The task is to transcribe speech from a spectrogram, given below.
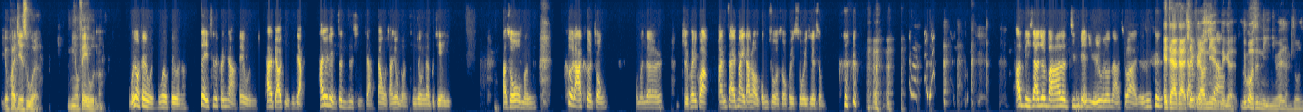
又快结束了，你有绯闻吗？我有绯闻，我有绯闻啊。这一次分享绯闻，它的标题是这样，它有点政治倾向，但我相信我们听众应该不介意。他说我们克拉克中，我们的指挥官在麦当劳工作的时候会说一些什么？啊，底下就把他的经典语录都拿出来，就是哎，等下等下，先不要念那个。如果是你，你会想说是？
